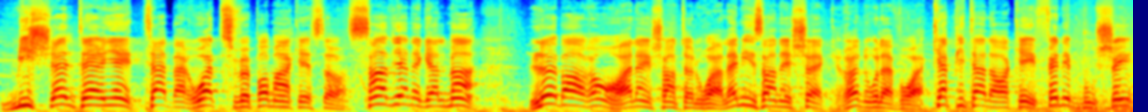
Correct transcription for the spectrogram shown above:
Michel Terrien, tabarouette, tu veux pas manquer ça. S'en viennent également le baron Alain Chantelois, la mise en échec Renaud Lavoie, Capital Hockey Philippe Boucher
